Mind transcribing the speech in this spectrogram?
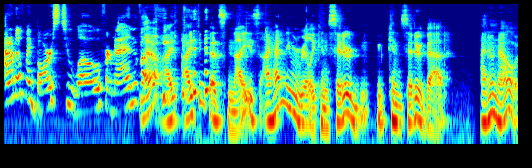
I don't know if my bar's too low for men, but Yeah, I, I think that's nice. I hadn't even really considered considered that. I don't know.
